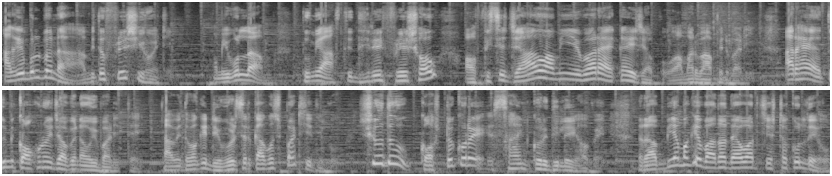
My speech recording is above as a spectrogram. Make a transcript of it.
আগে বলবে না, আমি তো ফ্রেশই হইনি। আমি বললাম তুমি আস্তে ধীরে ফ্রেশ হও অফিসে যাও, আমি এবার একাই যাব, আমার বাপের বাড়ি। আর হ্যাঁ তুমি কখনোই যাবে না ওই বাড়িতে। আমি তোমাকে ডিভোর্সের কাগজ পাঠিয়ে দেব। শুধু কষ্ট করে সাইন করে দিলেই হবে। রাব্বি আমাকে বাধা দেওয়ার চেষ্টা করলেও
